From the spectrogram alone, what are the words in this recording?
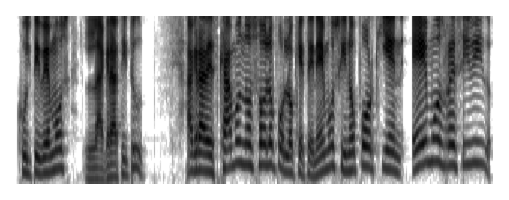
cultivemos la gratitud. Agradezcamos no solo por lo que tenemos, sino por quien hemos recibido.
